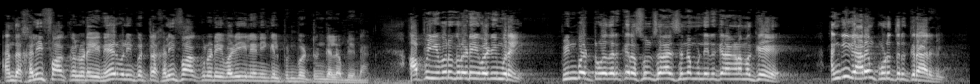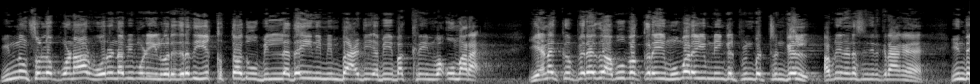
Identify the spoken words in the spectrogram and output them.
அந்த ஹலிஃபாக்களுடைய நேர்வழி பெற்ற ஹலிஃபாக்களுடைய வழியிலே நீங்கள் பின்பற்றுங்கள் அப்படின்னா. அப்ப இவர்களுடைய வழிமுறை பின்பற்றுவதற்கு ரசூல் ஸல்லல்லாஹு என்ன பண்ணியிருக்கிறாங்க நமக்கு. அங்கீகாரம் கொடுத்திருக்கிறார்கள். இன்னும் சொல்ல போனால் ஒரு நபி மொழியில் வருகிறது இக்தது பில்லதைனி மின் அபி பக்ரின் வ உமர. எனக்கு பிறகு அபுபக்கரையும் உமரையும் நீங்கள் பின்பற்றுங்கள். அப்படின்னு என்ன செஞ்சிருக்கிறாங்க? இந்த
